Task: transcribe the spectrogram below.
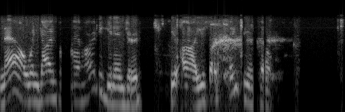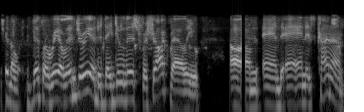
now, when guys like Matt Hardy get injured, you, uh, you start to think to yourself, you know, is this a real injury, or did they do this for shock value? Um, and and it's kind of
